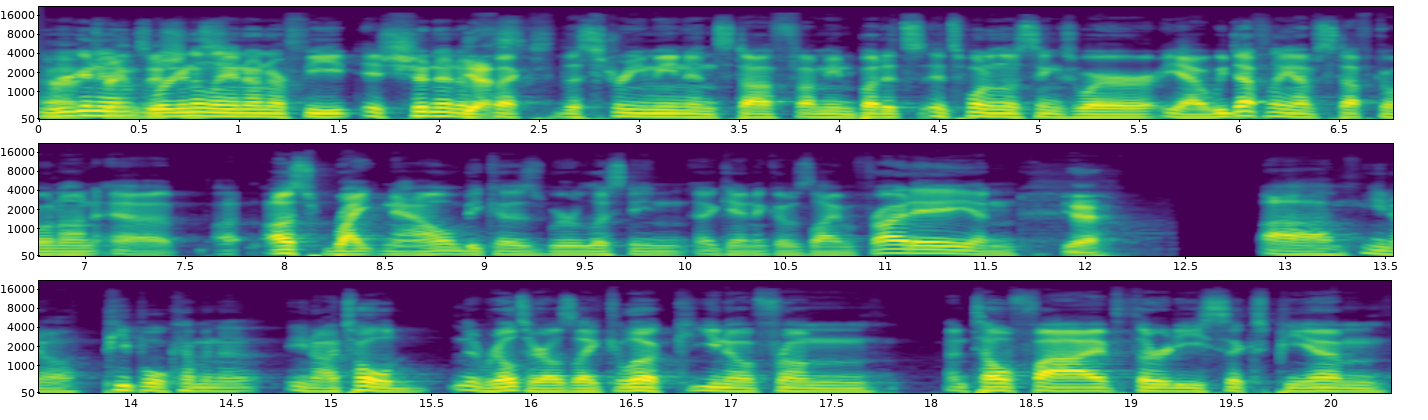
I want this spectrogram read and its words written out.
Uh, we're gonna we're gonna land on our feet. It shouldn't Yes. affect the streaming and stuff. I mean, but it's it's one of those things where yeah, we definitely have stuff going on uh, uh, us right now because we're listening again. It goes live on Friday and Yeah. Uh, you know, people coming to, you know, I told the realtor, I was like, look, you know, from until 5 6 p.m.,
